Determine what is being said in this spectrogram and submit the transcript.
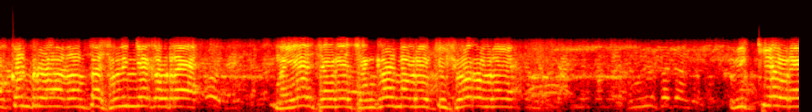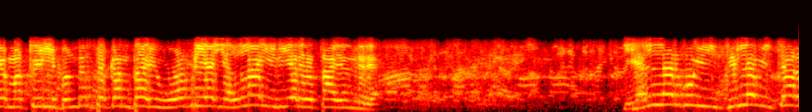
ಮುಖಂಡರು ಆದಂಥ ಶಿವಲಿಂಗೇಗೌಡ್ರೆ, ಮಹೇಶ್ ಅವರೇ ಶಂಕರಣ್ಣವರೇ ಕಿಶೋರ್ ಅವರೇ, ವಿಕ್ಕಿ ಅವರೇ, ಮತ್ತು ಇಲ್ಲಿ ಬಂದಿರತಕ್ಕಂಥ ಈ ಹೋಬಳಿಯ ಎಲ್ಲ ಹಿರಿಯರೇ ತಾಯಂದಿರೆ ಎಲ್ಲರಿಗೂ ಈ ಜಿಲ್ಲೆ ವಿಚಾರ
